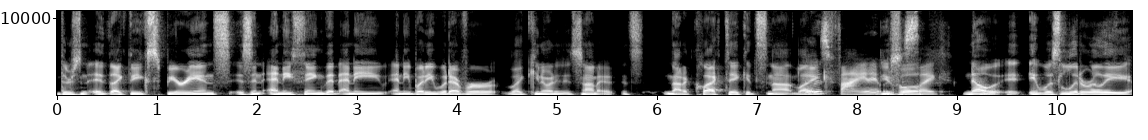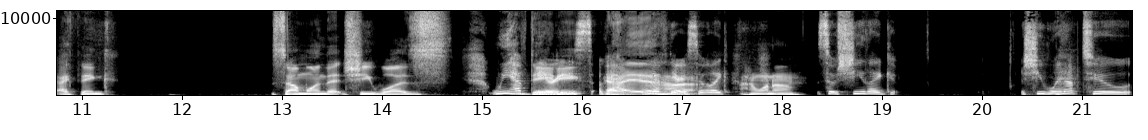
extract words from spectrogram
there's it, like the experience isn't anything that any anybody would ever like. You know, it's not. It's not eclectic. It's not like it was fine. It beautiful- was just like no. It, it was literally, I think, someone that she was we have Dating. theories. Okay, I- we have uh, theories. So like, I don't want to. so she like. She went up to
